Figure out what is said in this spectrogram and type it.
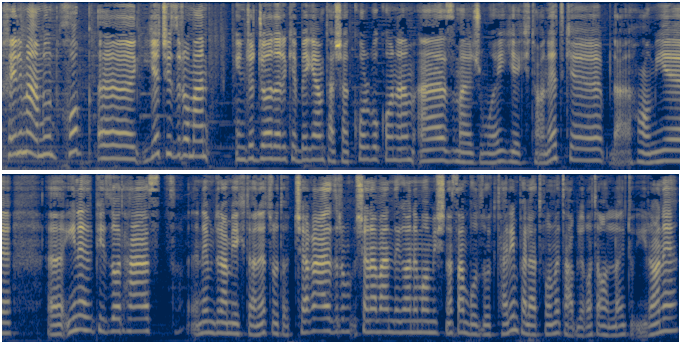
خیلی ممنون. خب یه چیزی رو من اینجا جا داره که بگم تشکر بکنم از مجموعه یک تانت که حامی این اپیزود هست. نمی‌دونم یک تانت رو تا چقدر شنوندگان ما می‌شناسن. بزرگترین پلتفرم تبلیغات آنلاین تو ایرانه.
